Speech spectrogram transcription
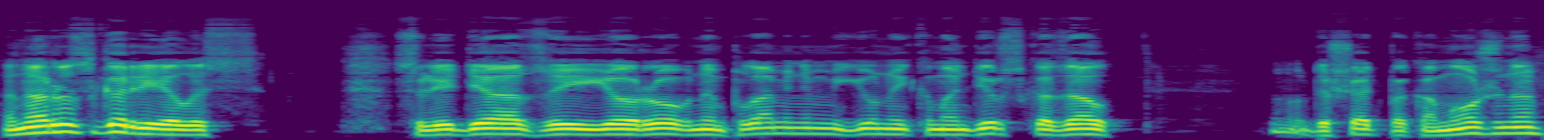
Она разгорелась, Следя за ее ровным пламенем, юный командир сказал, Ну, дышать пока можно.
